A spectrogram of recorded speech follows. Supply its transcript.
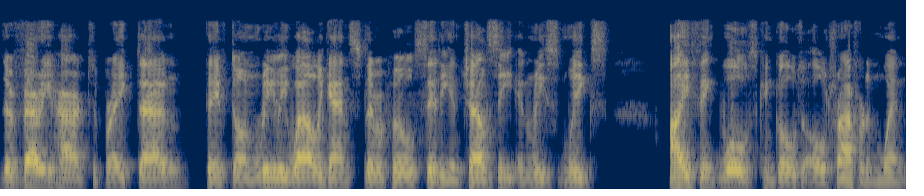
They're very hard to break down. They've done really well against Liverpool, City, and Chelsea in recent weeks. I think Wolves can go to Old Trafford and win.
